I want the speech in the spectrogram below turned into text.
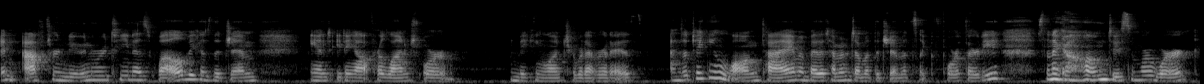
an afternoon routine as well because the gym and eating out for lunch or making lunch or whatever it is ends up taking a long time and by the time I'm done with the gym it's like 4:30 so then I go home do some more work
